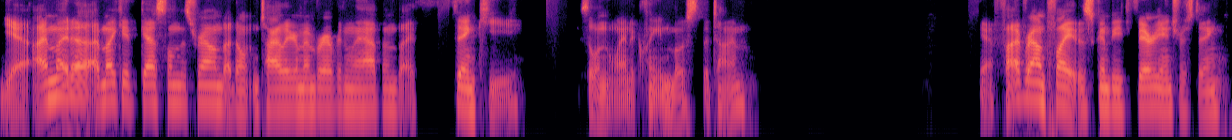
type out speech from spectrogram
Yeah, I might uh, I might give Gastelum this round. I don't entirely remember everything that happened, but I think he is the one that landed clean most of the time. Yeah, five round fight is going to be very interesting.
